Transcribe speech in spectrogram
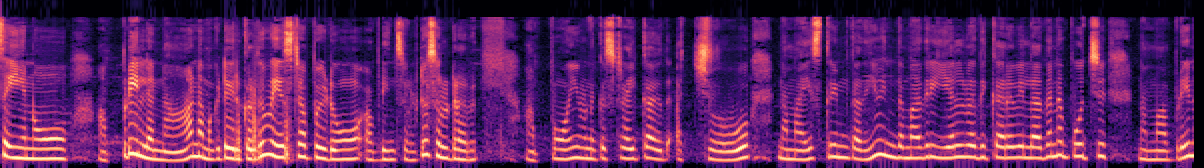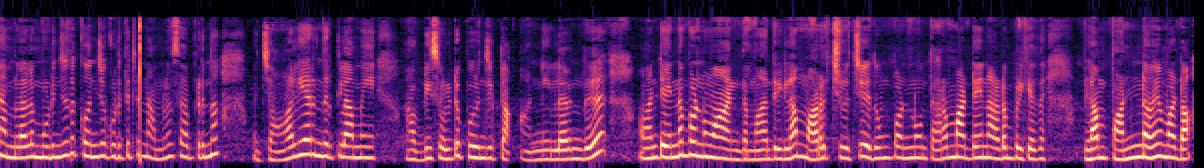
செய்யணும். அப்படி இல்லைன்னா நம்மக்கிட்ட இருக்கிறதும் வேஸ்ட்டாக போயிடும் அப்படின்னு சொல்லிட்டு சொல்கிறாரு அப்போ இவனுக்கு ஸ்ட்ரைக் ஆகுது. அச்சோ நம்ம ஐஸ்கிரீம் கதையும் இந்த மாதிரி இயல்வது கரவில்லா தானே போச்சு. நம்ம அப்படியே நம்மளால் முடிஞ்சதை கொஞ்சம் கொடுத்துட்டு நம்மளும் சாப்பிட்ருந்தா ஜாலியாக இருந்திருக்கலாமே அப்படி சொல்லிட்டு புரிஞ்சுக்கிட்டான். அன்னிலேருந்து அவன்கிட்ட என்ன பண்ணுவான்? இந்த மாதிரிலாம் மறைச்சு வச்சு எதுவும் பண்ணும் தரமாட்டேன்னு அடம் பிடிக்காது. அப்படிலாம் பண்ணவே மாட்டான்.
